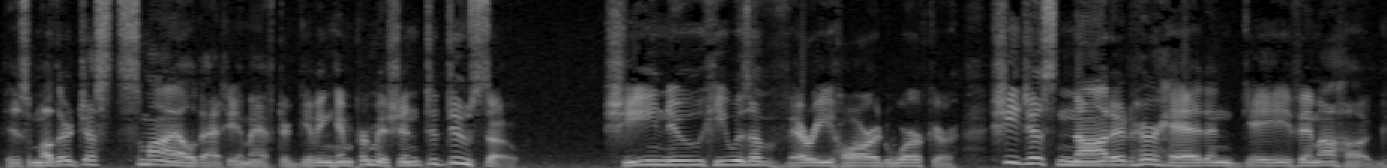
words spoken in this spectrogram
His mother just smiled at him after giving him permission to do so. She knew he was a very hard worker. She just nodded her head and gave him a hug.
